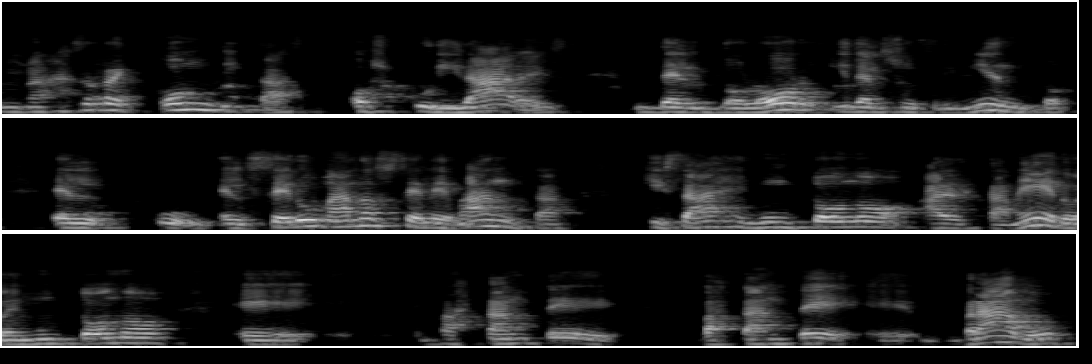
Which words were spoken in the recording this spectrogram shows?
más recónditas oscuridades del dolor y del sufrimiento, el, el ser humano se levanta quizás en un tono altanero, en un tono eh, bastante, bastante eh, bravo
